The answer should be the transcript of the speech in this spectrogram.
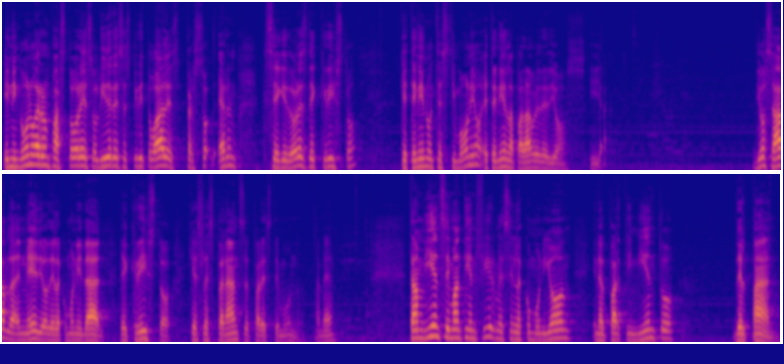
Y ninguno eran pastores o líderes espirituales, eran seguidores de Cristo que tenían un testimonio y tenían la palabra de Dios. Y ya. Dios habla en medio de la comunidad de Cristo, que es la esperanza para este mundo. Amén. También se mantienen firmes en la comunión, en el partimiento del pan.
